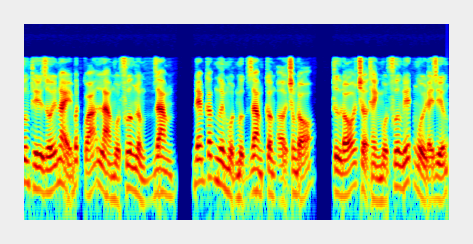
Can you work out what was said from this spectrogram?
phương thế giới này bất quá là một phương lồng giam đem các ngươi một mực giam cầm ở trong đó, từ đó trở thành một phương nết ngồi đại giếng.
